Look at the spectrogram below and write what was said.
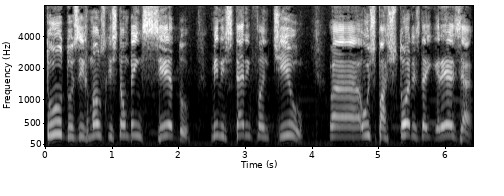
tudo, os irmãos que estão bem cedo, ministério infantil, uh, os pastores da igreja,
